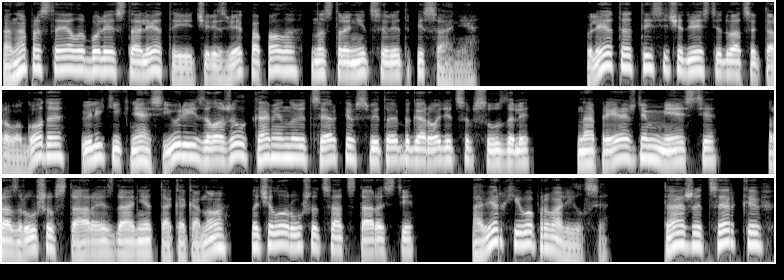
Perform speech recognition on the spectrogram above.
Она простояла более ста лет и через век попала на страницы летописания. В лето 1222 года великий князь Юрий заложил каменную церковь Святой Богородицы в Суздале на прежнем месте, разрушив старое здание, так как оно начало рушиться от старости, а верх его провалился. Та же церковь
